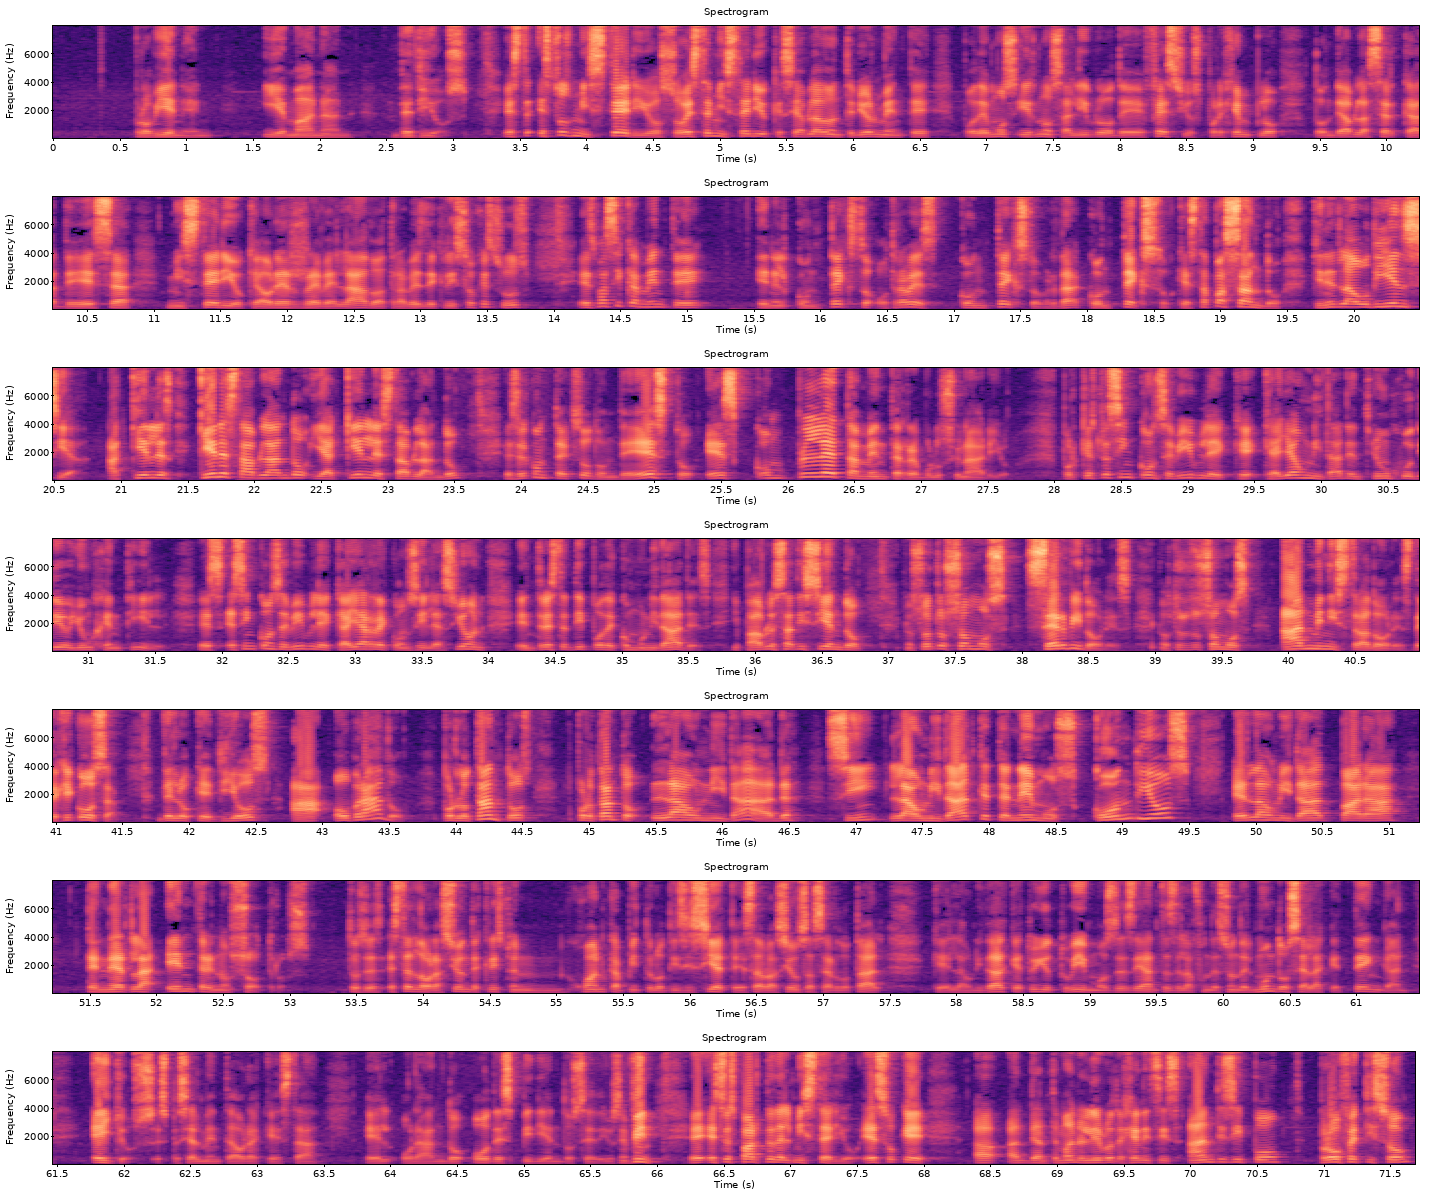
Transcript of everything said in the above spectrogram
provienen y emanan de Dios. Este, estos misterios o este misterio que se ha hablado anteriormente, podemos irnos al libro de Efesios, por ejemplo, donde habla acerca de ese misterio que ahora es revelado a través de Cristo Jesús, es básicamente en el contexto, otra vez, contexto, ¿verdad? Contexto, ¿qué está pasando? ¿Quién es la audiencia? ¿A quién, les, quién está hablando y a quién le está hablando? Es el contexto donde esto es completamente revolucionario. Porque esto es inconcebible que, haya unidad entre un judío y un gentil. Es, es inconcebible que haya reconciliación entre este tipo de comunidades. Y Pablo está diciendo, nosotros somos servidores, nosotros somos administradores. ¿De qué cosa? De lo que Dios ha obrado. Por lo tanto, por lo tanto, la unidad, ¿sí? La unidad que tenemos con Dios es la unidad para tenerla entre nosotros. Entonces, esta es la oración de Cristo en Juan capítulo 17, esa oración sacerdotal, que la unidad que tú y yo tuvimos desde antes de la fundación del mundo sea la que tengan ellos, especialmente ahora que está Él orando o despidiéndose de Dios. En fin, eh, eso es parte del misterio. Eso que ah, de antemano el libro de Génesis anticipó, profetizó,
